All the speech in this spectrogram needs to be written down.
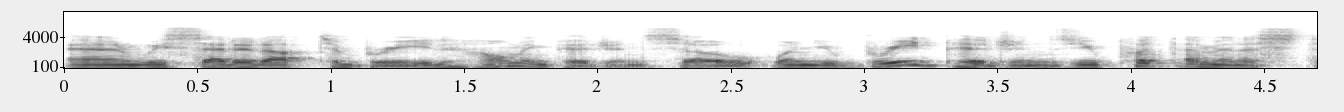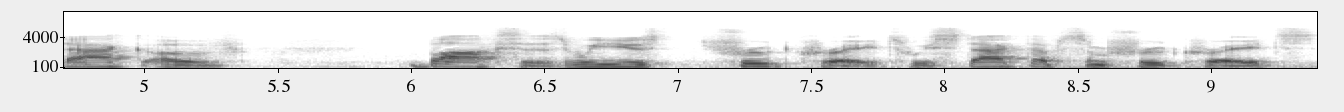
and we set it up to breed homing pigeons. So when you breed pigeons, you put them in a stack of boxes. We used fruit crates. We stacked up some fruit crates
